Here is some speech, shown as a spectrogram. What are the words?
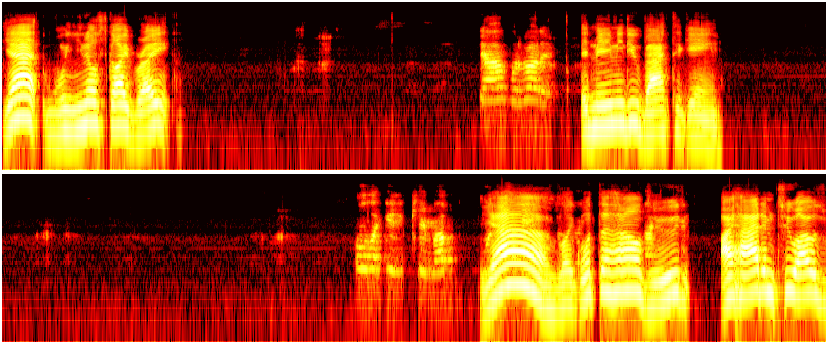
Yeah, well, you know Skype, right? Yeah, what about it? It made me do back to game. Oh, like it came up? Yeah, like what the hell, dude? I had him too. I was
